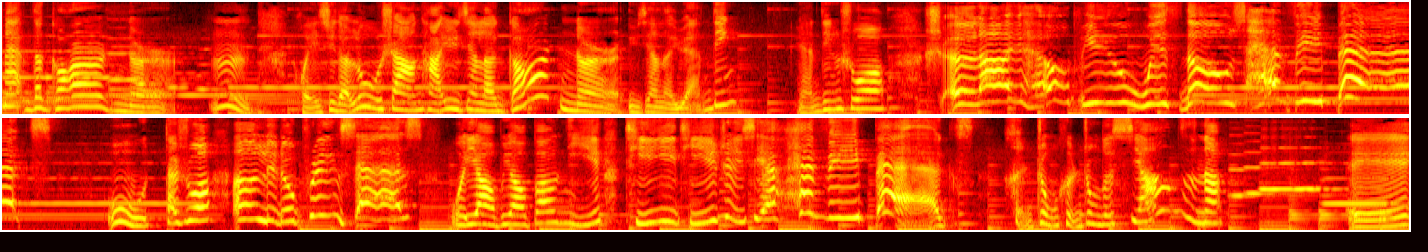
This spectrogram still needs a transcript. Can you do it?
met the gardener. 嗯，回去的路上，他遇见了 gardener，遇见了园丁。园丁说：“Shall I help you with those heavy bags？” 哦，他说：“：“A，little princess。”我要不要帮你提一提这些 heavy bags，很重很重的箱子呢？哎，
